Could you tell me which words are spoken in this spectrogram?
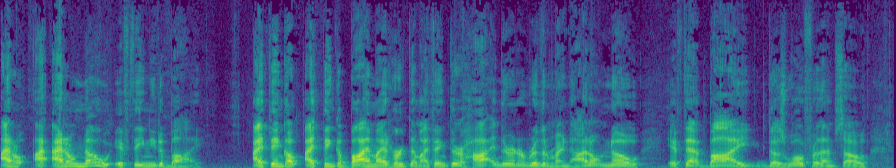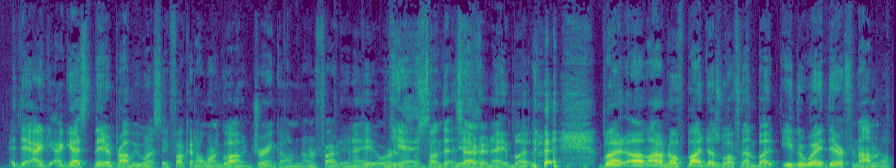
I don't I, I don't know if they need a buy. I think a, I think a buy might hurt them. I think they're hot and they're in a rhythm right now. I don't know if that buy does well for them. So I, I guess they probably want to say, "Fuck it, I want to go out and drink on, on Friday night or Yeah, Sunday, yeah. Saturday night." But but um, I don't know if buy does well for them. But either way, they're phenomenal.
